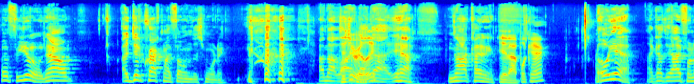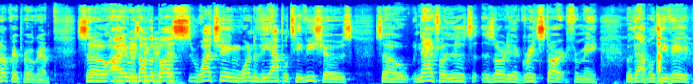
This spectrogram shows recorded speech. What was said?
Hope for you. Now, I did crack my phone this morning. I'm not lying you really? about that. Yeah. Not kidding. You have Apple Care? Oh, yeah. I got the iPhone upgrade program. So I Okay, was on good, the good, bus watching one of the Apple TV shows. So naturally, this is already a great start for me with Apple TV.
